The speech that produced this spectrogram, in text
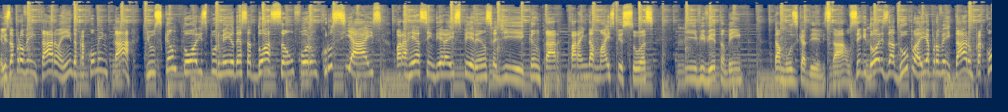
Eles aproveitaram ainda para comentar que os cantores, por meio dessa doação, foram cruciais para reacender a esperança de cantar para ainda mais pessoas e viver também da música deles, tá? Os seguidores da dupla aí aproveitaram para com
